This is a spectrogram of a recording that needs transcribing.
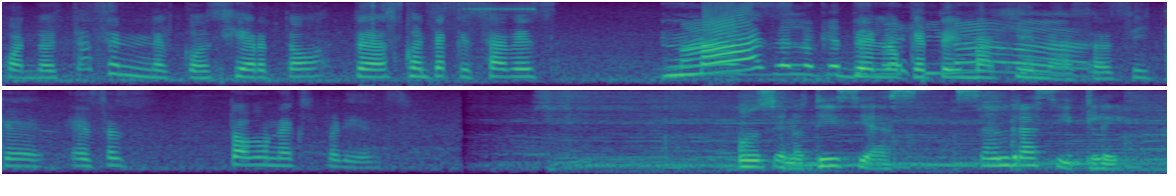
Cuando estás en el concierto, te das cuenta que sabes más, de lo que te, lo que te imaginas, así que esa es toda una experiencia. 11 Noticias, Sandra Sitley.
